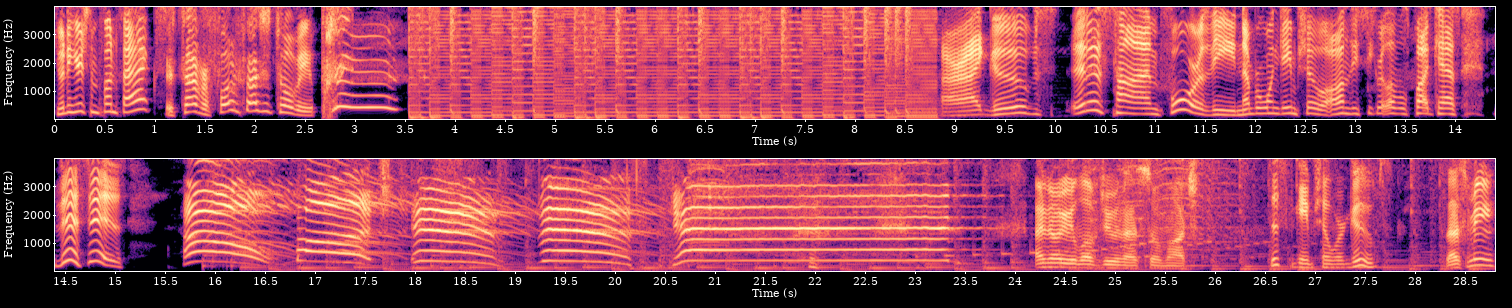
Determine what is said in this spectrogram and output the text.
You want to hear some fun facts? It's time for fun facts with Toby. Pring. All right, Goobs. It is time for the number one game show on the Secret Levels podcast. This is How much is this game? I know you love doing that so much. this is the game show where Goobs That's me.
